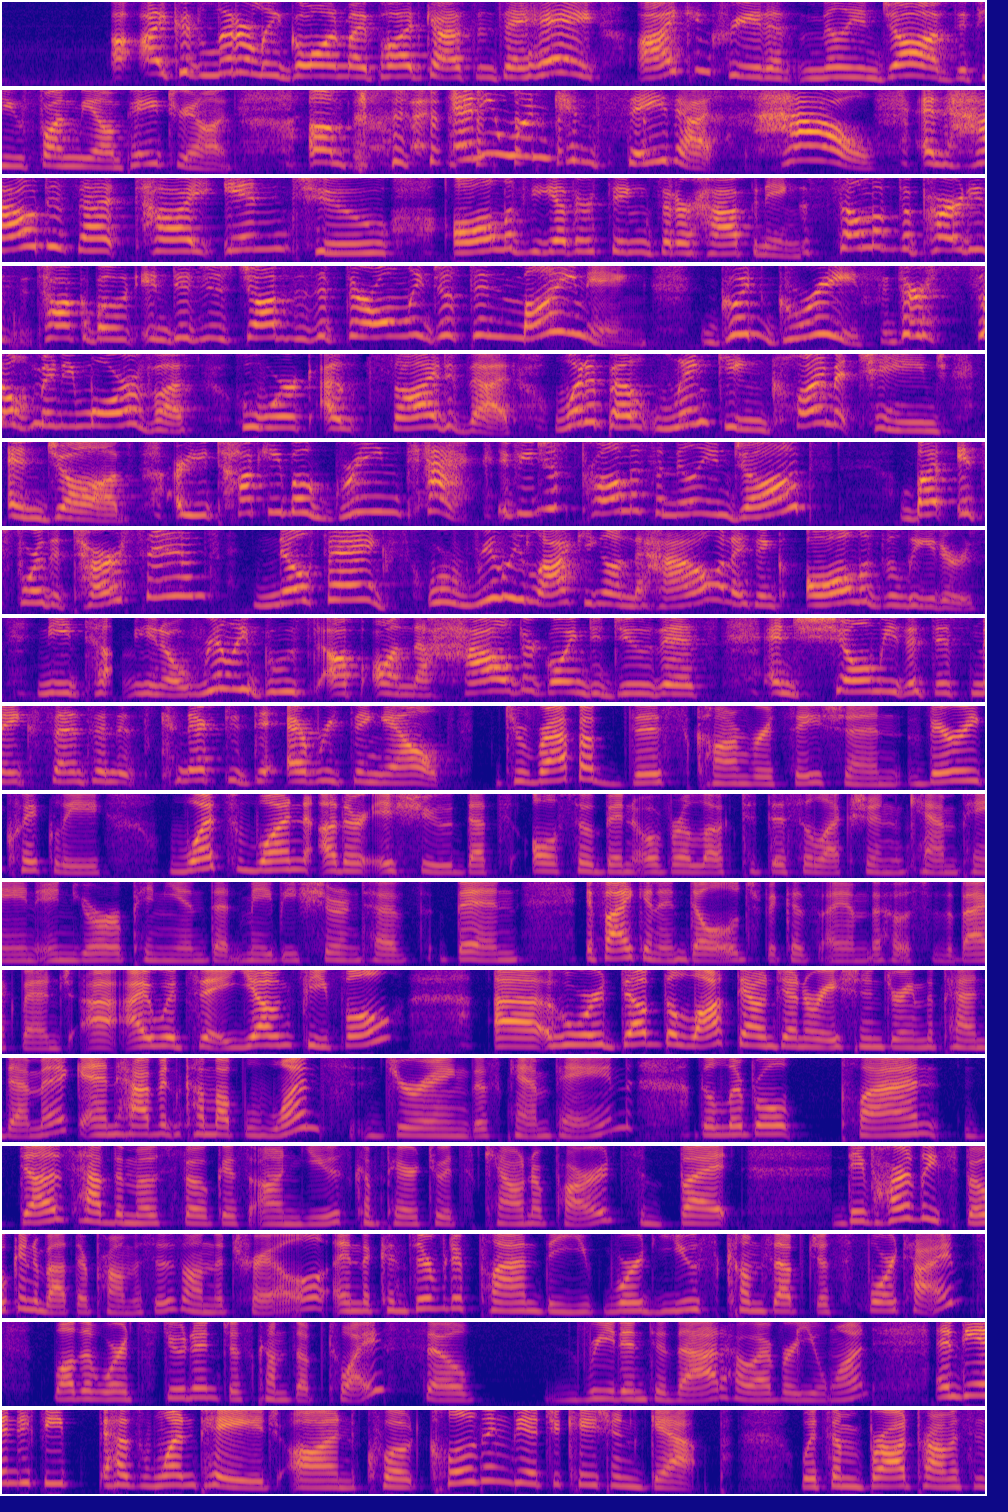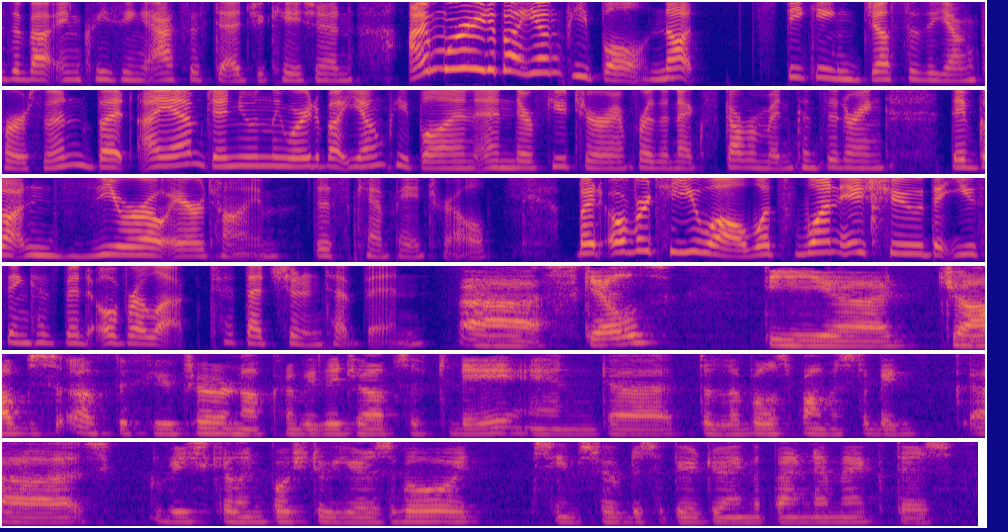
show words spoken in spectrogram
I could literally go on my podcast and say, "Hey, I can create a million jobs if you fund me on Patreon." Um, anyone can say that. How and how does that tie into all of the other things that are happening? Some of the parties that talk about Indigenous jobs as if they're only just in mining. Good grief! There's so many more of us who work outside of that. What about linking climate change and jobs? Are you talking about green tech? If you just promise a million jobs but it's for the tar sands? No thanks. We're really lacking on the how, and I think all of the leaders need to, you know, really boost up on the how they're going to do this and show me that this makes sense and it's connected to everything else. To wrap up this conversation very quickly, what's one other issue that's also been overlooked this election campaign, in your opinion, that maybe shouldn't have been? If I can indulge, because I am the host of the backbench, I would say young people uh, who were dubbed the lockdown generation during the pandemic and haven't come up once during this campaign. The Liberal plan does have the most focus on youth compared to its counterparts, but They've hardly spoken about their promises on the trail. In the conservative plan, the word youth comes up just four times, while the word student just comes up twice. So read into that however you want. And the NDP has one page on, quote, closing the education gap with some broad promises about increasing access to education. I'm worried about young people, not speaking just as a young person, but I am genuinely worried about young people and, and their future and for the next government, considering they've gotten zero airtime this campaign trail. But over to you all. What's one issue that you think has been overlooked that shouldn't have been? Uh, skills. The uh, jobs of the future are not going to be the jobs of today, and uh, the Liberals promised a big uh, reskilling push two years ago. It seems to have disappeared during the pandemic. There's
